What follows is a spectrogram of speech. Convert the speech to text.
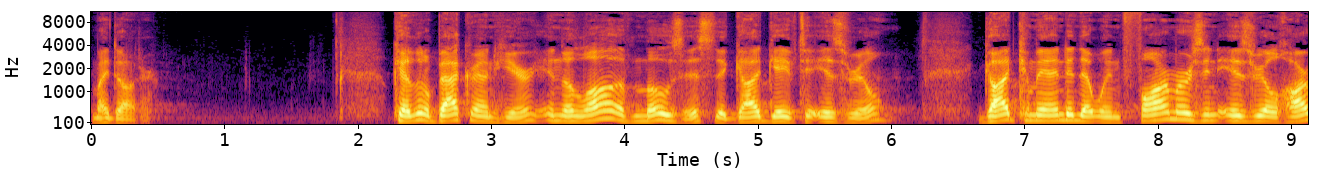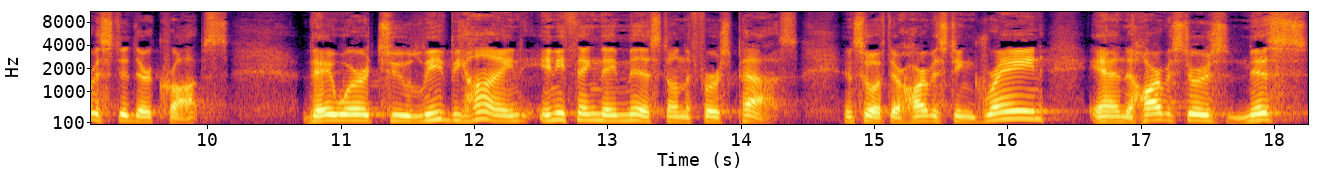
my daughter. Okay, a little background here. In the law of Moses that God gave to Israel, God commanded that when farmers in Israel harvested their crops, they were to leave behind anything they missed on the first pass. And so if they're harvesting grain and the harvesters miss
